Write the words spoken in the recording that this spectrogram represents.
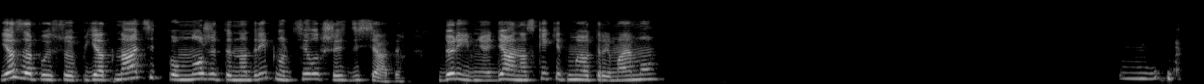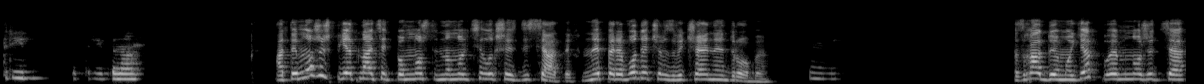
Я записую 15 помножити на дріб 0,6. Дорівнює. Діана, скільки ми отримаємо? М, В дріб потрібно А ти можеш 15 помножити на 0,6, не переводячи в звичайні дроби? ні, Згадуємо, як множаться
